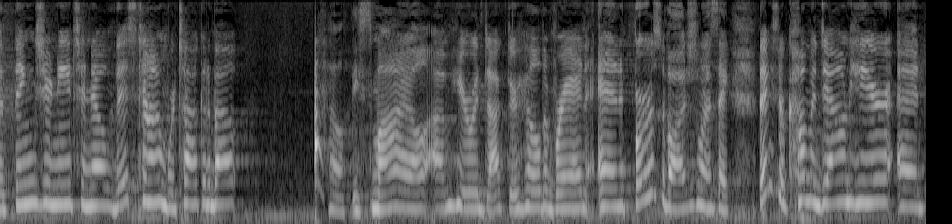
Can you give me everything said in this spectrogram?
the things you need to know. This time we're talking about a healthy smile. I'm here with Dr. Hildebrand. And first of all, I just want to say thanks for coming down here and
